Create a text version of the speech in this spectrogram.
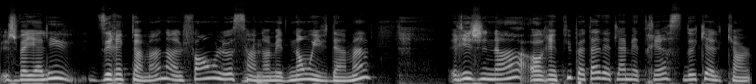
Je vais y aller directement, dans le fond, là, sans nommer de nom, évidemment. Regina aurait pu peut-être être la maîtresse de quelqu'un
